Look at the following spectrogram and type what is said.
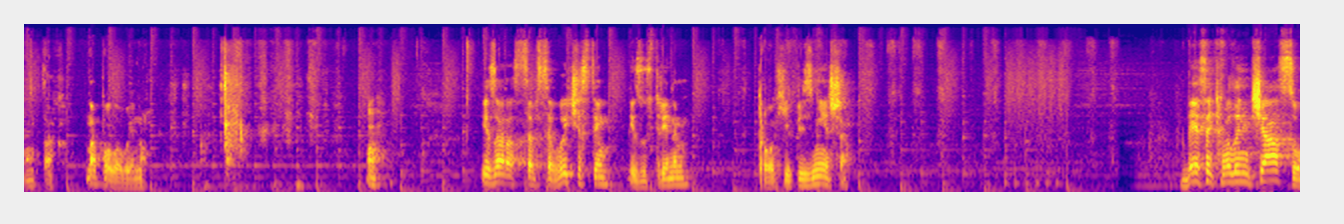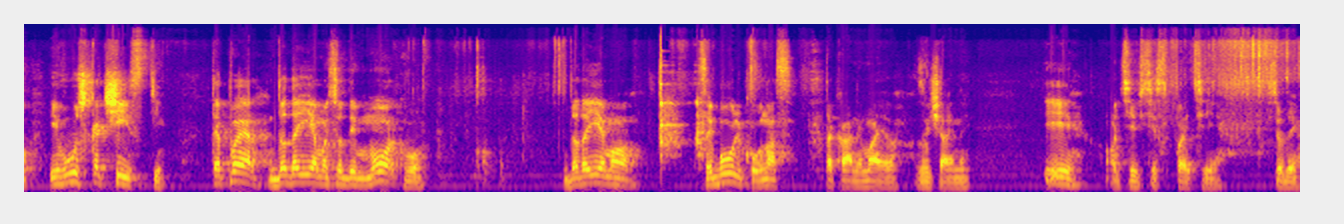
отак, наполовину. О. І зараз це все вичистимо і зустрінемо трохи пізніше. 10 хвилин часу і вушка чисті. Тепер додаємо сюди моркву, додаємо цибульку, у нас така немає звичайної. І оці всі спеції сюди.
